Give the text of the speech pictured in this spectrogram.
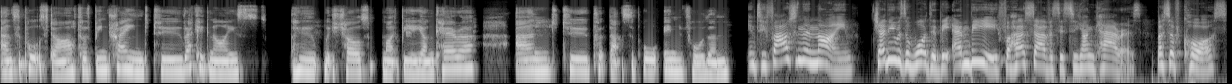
and support staff have been trained to recognise who which child might be a young carer and to put that support in for them. In 2009, Jenny was awarded the MBE for her services to young carers, but of course,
